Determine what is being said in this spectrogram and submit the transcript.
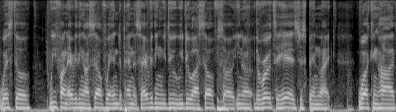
we're still. We fund everything ourselves. We're independent, so everything we do, we do ourselves. So you know, the road to here has just been like working hard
